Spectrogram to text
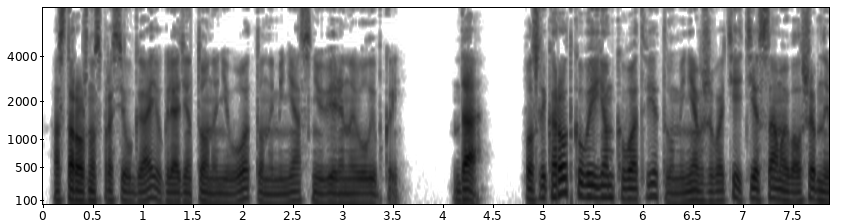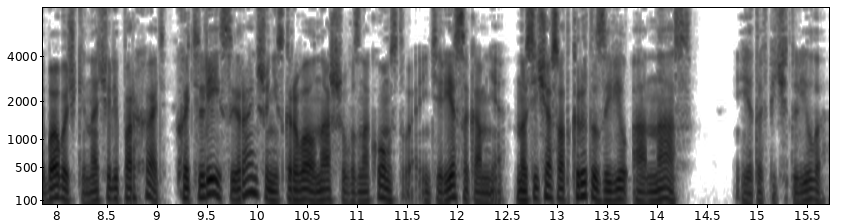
— осторожно спросил Гаю, глядя то на него, то на меня с неуверенной улыбкой. «Да», После короткого и емкого ответа у меня в животе те самые волшебные бабочки начали порхать. Хоть Лейс и раньше не скрывал нашего знакомства, интереса ко мне, но сейчас открыто заявил о нас. И это впечатлило.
